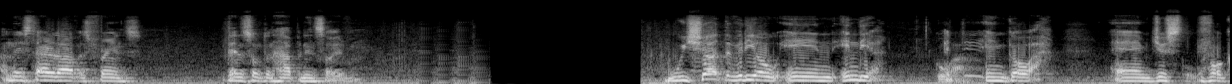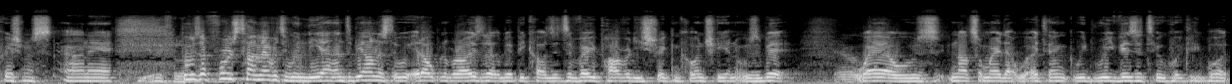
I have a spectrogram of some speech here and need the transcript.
And they started off as friends. Then something happened inside of him. We shot the video in India, Goa. in Goa, um, just before Christmas, and uh, it was our first time ever to India. And to be honest, it, it opened up our eyes a little bit because it's a very poverty-stricken country, and it was a bit. Well, it was not somewhere that I think we'd revisit too quickly, but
